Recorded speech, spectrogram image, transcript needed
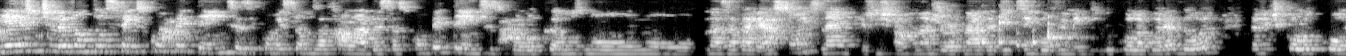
E aí a gente levantou seis competências e começamos a falar dessas competências, colocamos no, no, nas avaliações, né, que a gente fala na jornada de desenvolvimento do colaborador, a gente colocou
